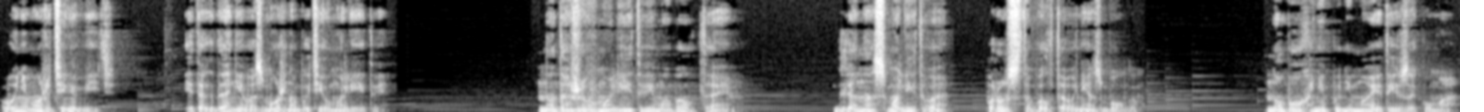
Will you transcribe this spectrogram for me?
вы не можете любить, и тогда невозможно быть и в молитве. Но даже в молитве мы болтаем. Для нас молитва – просто болтовня с Богом. Но Бог не понимает язык ума.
